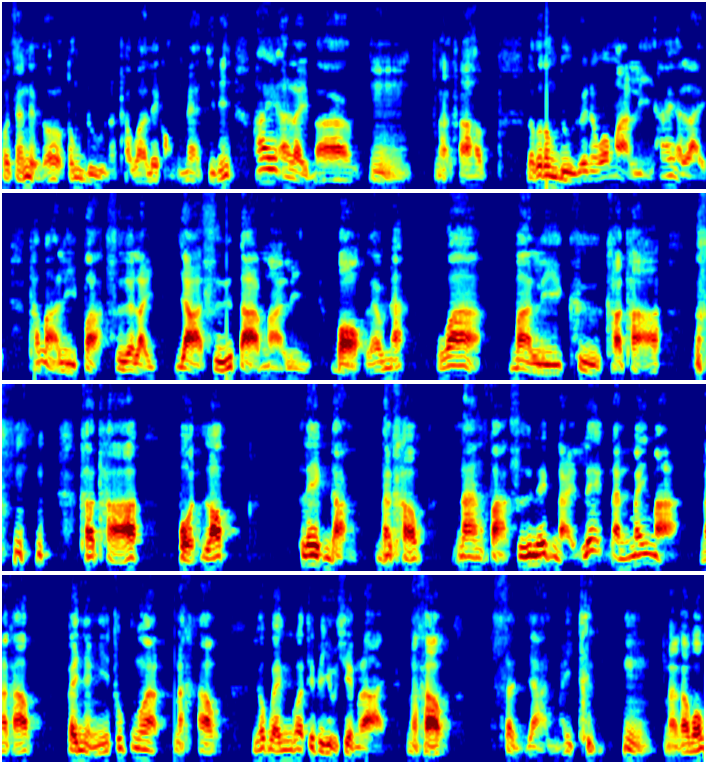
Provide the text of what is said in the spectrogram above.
เพราะฉะนั้นเดี๋ยวเราต้องดูนะครับว่าเลขของแม่จีนี้ให้อะไรบ้าง อืมนะครับ แล้วก็ต้องดูด้วยนะว่ามาลีให้อะไร ถ้ามาลีฝากซื้ออะไร อย่าซื้อตามมาลี บอกแล้วนะ ว่ามาลีคือคาถาคาถาปลดล็อกเลขดังนะครับ นางฝากซื้อเลขไหนเลขนั้นไม่มานะครับ เป็นอย่างนี้ทุกงวดนะครับ ยกเว้นงวดที่ไปอยู่เชียงรายนะครับ สัญญาณไม่ถึง อืมนะครับผม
